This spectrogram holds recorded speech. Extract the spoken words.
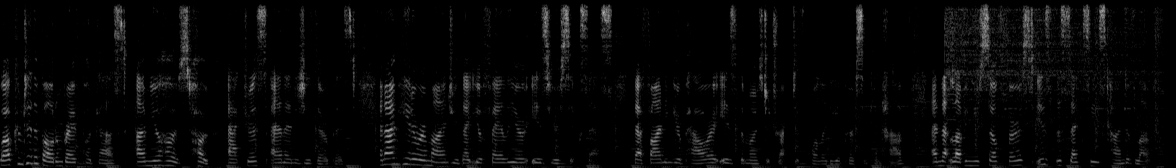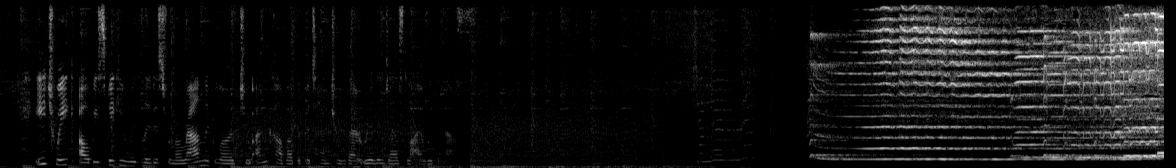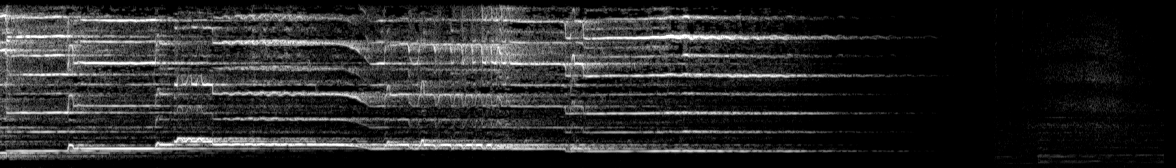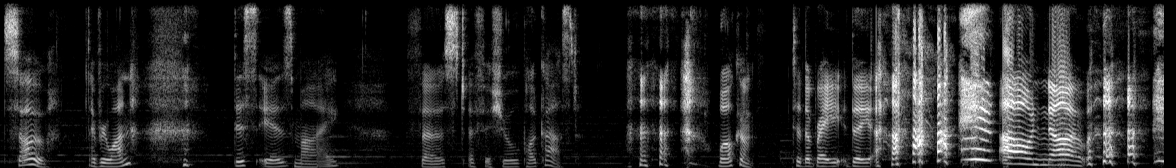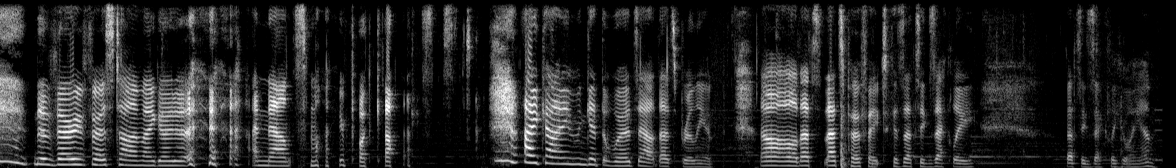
Welcome to the Bold and Brave podcast. I'm your host, Hope, actress and energy therapist, and I'm here to remind you that your failure is your success, that finding your power is the most attractive quality a person can have, and that loving yourself first is the sexiest kind of love. Each week, I'll be speaking with leaders from around the globe to uncover the potential that really does lie within us. So, everyone, this is my first official podcast. Welcome to the Bra- the Oh no. the very first time I go to announce my podcast. I can't even get the words out. That's brilliant. Oh, that's that's perfect because that's exactly that's exactly who I am.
